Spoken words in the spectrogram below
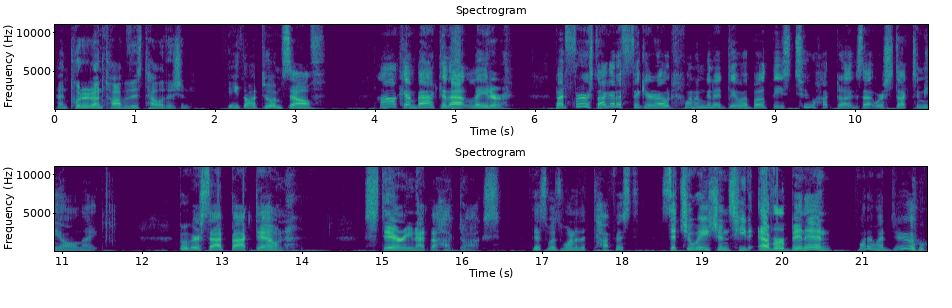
and put it on top of his television. He thought to himself, I'll come back to that later. But first, I gotta figure out what I'm gonna do about these two hot dogs that were stuck to me all night. Booger sat back down, staring at the hot dogs. This was one of the toughest situations he'd ever been in. What do I do?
